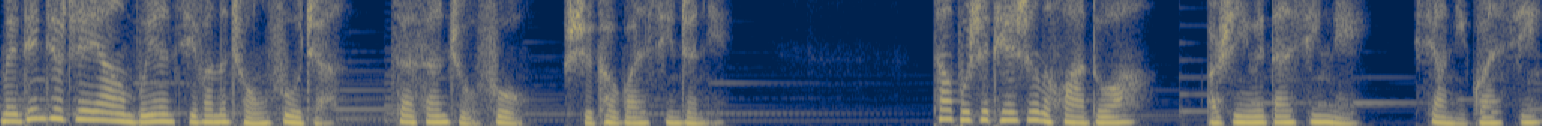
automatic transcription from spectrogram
每天就这样不厌其烦地重复着，再三嘱咐，时刻关心着你。他不是天生的话多，而是因为担心你，向你关心，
